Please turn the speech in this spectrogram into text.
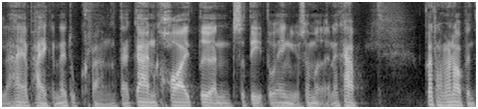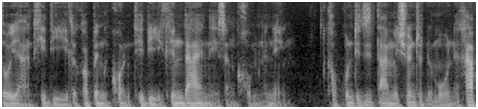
และให้อภัยกันได้ทุกครั้ง แต่การคอยเตือนสติตัวเองอยู่เสมอนะครับ ก็ทำให้เราเป็นตัวอย่างที่ดี แล้วก็เป็นคนที่ดีขึ้นได้ในสังคมนั่นเอง ขอบคุณที่ติดตาม Mission to the Moon นะครับ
